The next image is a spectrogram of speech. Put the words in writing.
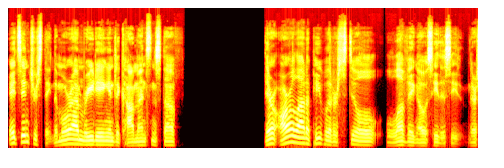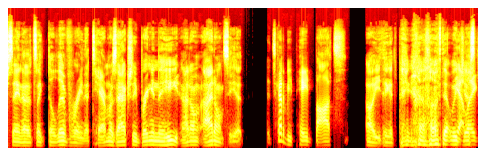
It's interesting. The more I'm reading into comments and stuff, there are a lot of people that are still loving OC this season. They're saying that it's like delivering. That Tamra's actually bringing the heat. And I don't. I don't see it. It's got to be paid bots. Oh, you think it's paying? I love that we yeah, just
